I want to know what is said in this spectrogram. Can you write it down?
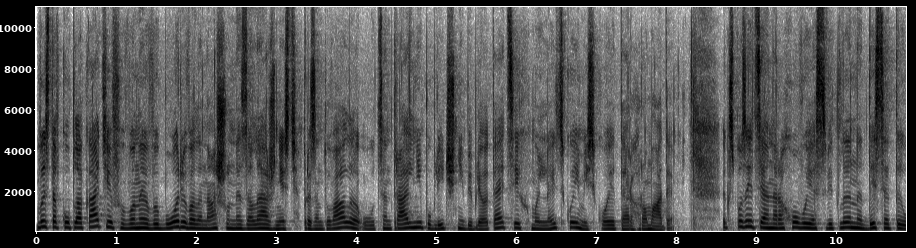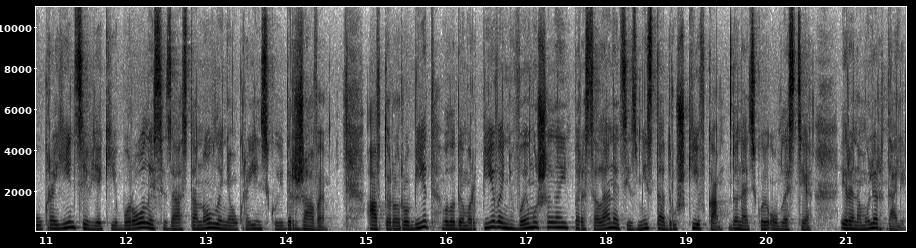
Виставку плакатів вони виборювали нашу незалежність, презентували у центральній публічній бібліотеці Хмельницької міської тергромади. Експозиція нараховує світлини десяти українців, які боролись за становлення української держави. Автор робіт Володимир Півень, вимушений переселенець із міста Дружківка Донецької області. Ірина Муляр далі.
